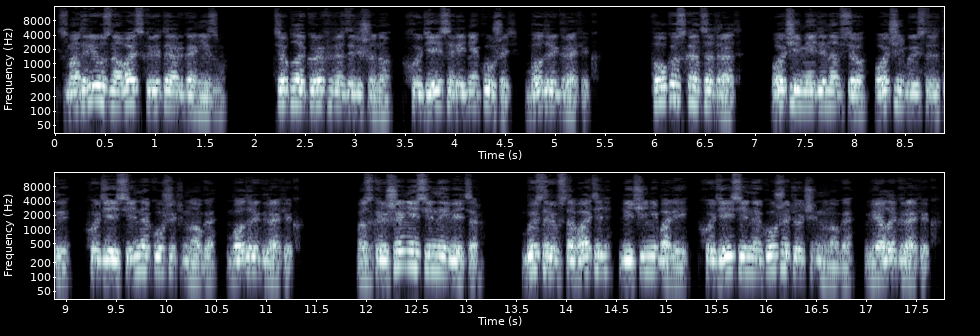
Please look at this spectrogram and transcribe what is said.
Смотри, узнавай скрытый организм. Теплая кровь разрешено. Худей средне кушать. Бодрый график. Фокус-концентрат. Очень медленно все, очень быстро ты. Худей сильно, кушать много. Бодрый график. Воскрешение сильный ветер. Быстрый вставатель, лечи не болей. Худей сильно, кушать очень много. Вялый график.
